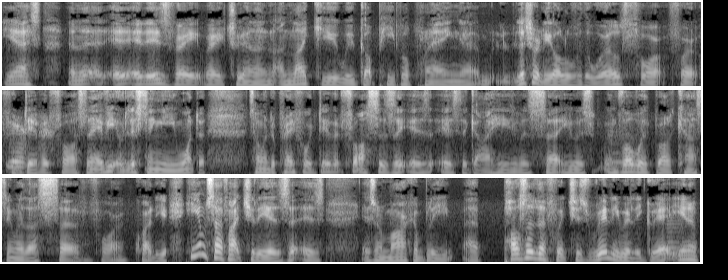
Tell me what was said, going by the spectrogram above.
Yes, and it, it is very, very true. And, and like you, we've got people praying uh, literally all over the world for, for, for. David Frost. And if you're listening and you want to, someone to pray for, David Frost is is, is the guy. He was uh, he was involved with broadcasting with us uh, for quite a year. He himself actually is is is remarkably uh, positive, which is really, really great. You know,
